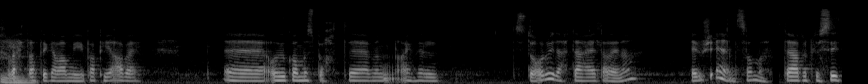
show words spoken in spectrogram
Mm. vet at det kan være mye papirarbeid. Eh, og hun kom og spurte men Ragnhild, står du i dette helt alene? Er du ikke ensom? Der det plutselig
